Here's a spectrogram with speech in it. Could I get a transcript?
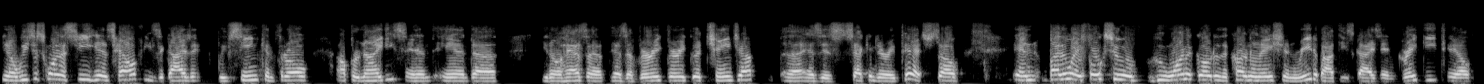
you know, we just want to see his health. He's a guy that we've seen can throw upper 90s and and uh, you know has a has a very very good changeup uh, as his secondary pitch. So, and by the way, folks who who want to go to the Cardinal Nation and read about these guys in great detail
